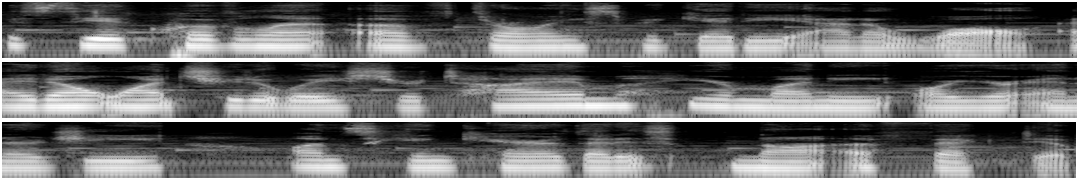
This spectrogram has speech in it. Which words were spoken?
It's the equivalent of throwing spaghetti at a wall. I don't want you to waste your time, your money, or your energy on skincare that is not effective.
